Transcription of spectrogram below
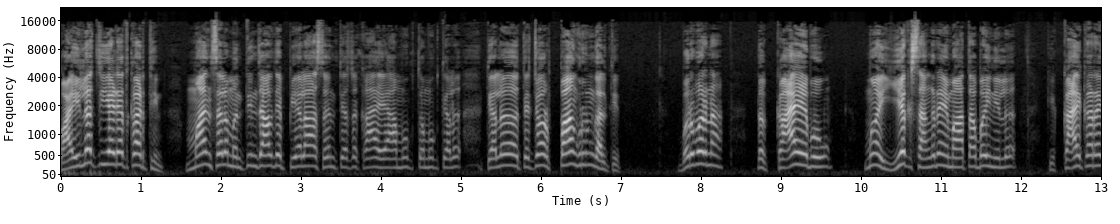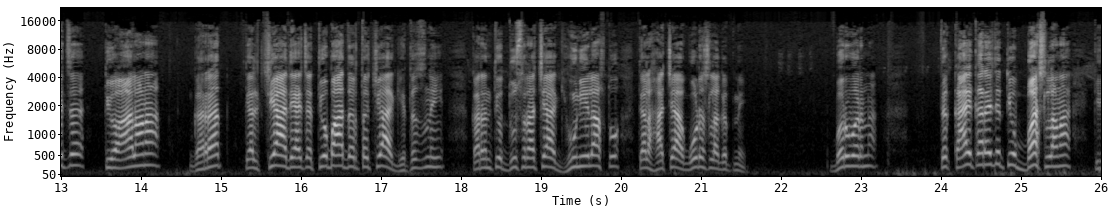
बाईलाच येड्यात काढतील माणसाला म्हणतील जाऊ दे पेला असन त्याचं काय आहे? अमुक तमुक त्याला त्याला त्याच्यावर पांघरून घालतील बरोबर ना? तर काय आहे भाऊ? मग एक सांगणं आहे माता बहिणीला की काय करायचं? त्यो आला ना घरात त्याला चहा द्यायचा त्यो बादर तर चहा घेतच नाही कारण तो दुसरा चहा घेऊन येला असतो त्याला हा चहा गोडच लागत नाही. बरोबर ना? तर काय करायचं? त्यो बसला ना की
